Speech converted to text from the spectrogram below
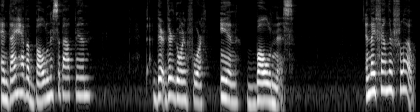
and they have a boldness about them, they're, they're going forth in boldness. And they found their flow,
